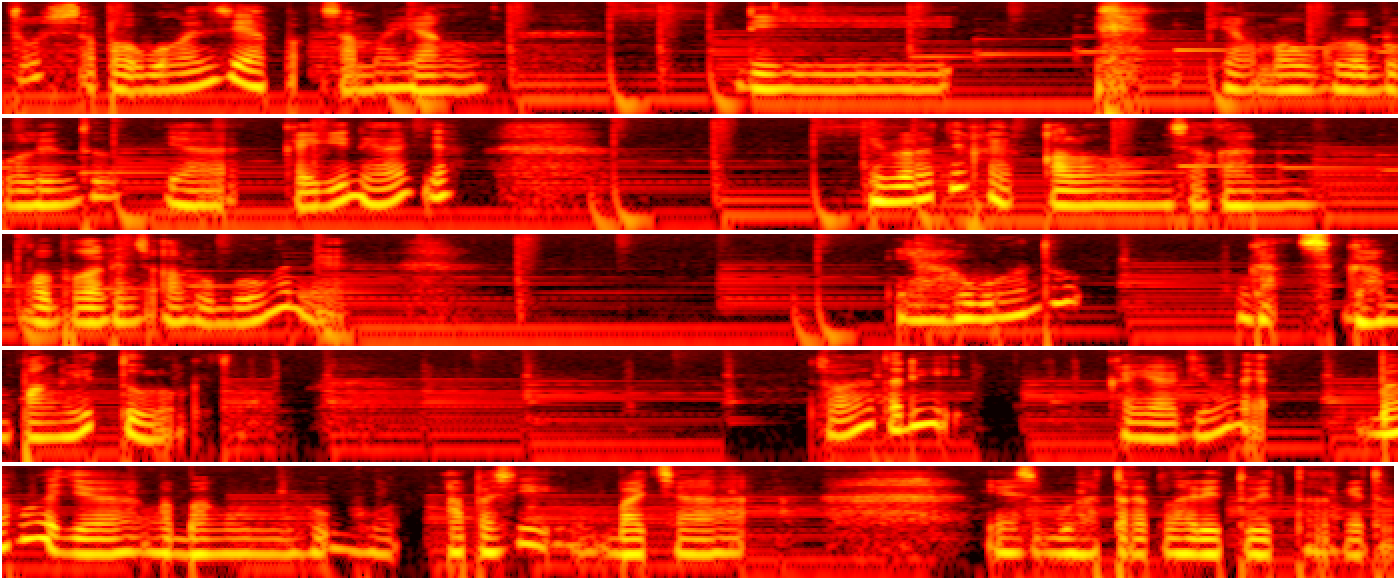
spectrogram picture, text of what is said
terus apa hubungannya sih apa sama yang di yang mau gue obrolin tuh? Ya kayak gini aja. Ibaratnya kayak kalau misalkan ngobrolin soal hubungan ya ya hubungan tuh nggak segampang itu loh gitu. Soalnya tadi kayak gimana ya baru aja ngebangun hubungan apa sih baca ya sebuah thread lah di Twitter gitu.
